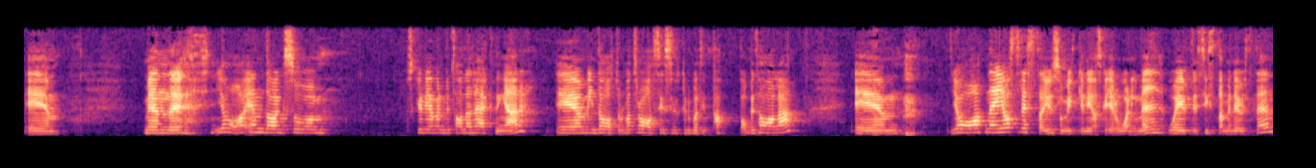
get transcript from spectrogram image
Eh, men eh, ja, en dag så skulle jag väl betala räkningar. Eh, min dator var trasig så jag skulle gå till pappa och betala. Eh, ja, nej jag stressar ju så mycket när jag ska göra ordning mig och är ute i sista minuten.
